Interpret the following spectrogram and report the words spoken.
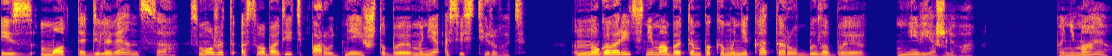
из Мотта Дилевенца сможет освободить пару дней, чтобы мне ассистировать. Но говорить с ним об этом по коммуникатору было бы невежливо. Понимаю?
